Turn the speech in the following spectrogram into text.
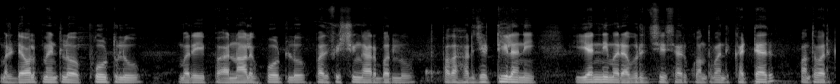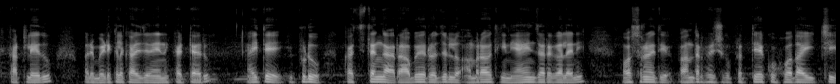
మరి డెవలప్మెంట్లో పోర్టులు మరి ప- నాలుగు పోర్టులు పది ఫిషింగ్ హార్బర్లు పదహారు జట్టీలని ఇవన్నీ మరి అభివృద్ధి చేశారు. కొంతమంది కట్టారు కొంతవరకు కట్టలేదు. మరి మెడికల్ కాలేజీలు ఆయన కట్టారు. అయితే ఇప్పుడు ఖచ్చితంగా రాబోయే రోజుల్లో అమరావతికి న్యాయం జరగాలని అవసరమైతే ఆంధ్రప్రదేశ్కు ప్రత్యేక హోదా ఇచ్చి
